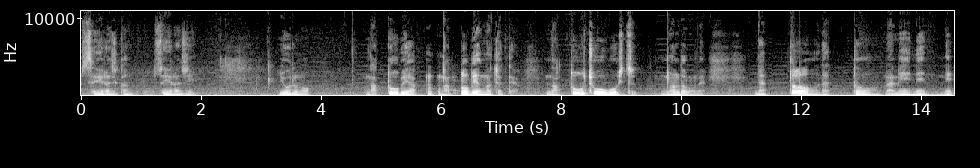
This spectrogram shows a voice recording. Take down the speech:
セーラ時間とセーラジ夜の納豆部屋。ん？納豆部屋になっちゃったよ。納豆調合室。なんだろうね。納豆納豆なめねんね。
